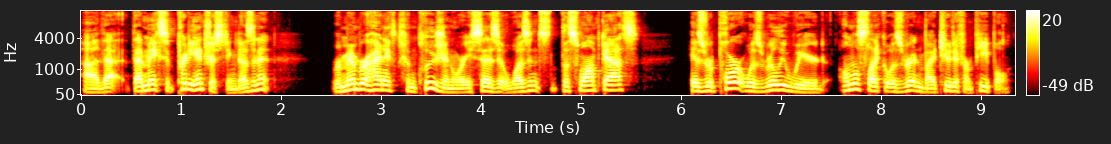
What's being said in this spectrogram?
uh, that that makes it pretty interesting, doesn't it? Remember Hynek's conclusion where he says it wasn't the swamp gas? His report was really weird, almost like it was written by two different people.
